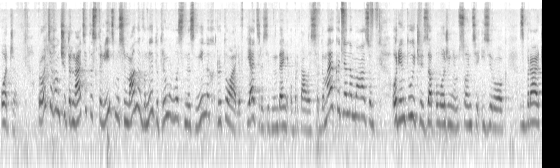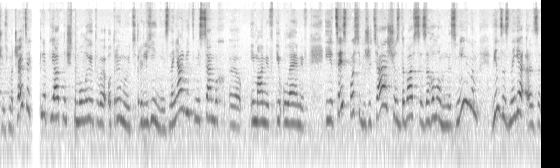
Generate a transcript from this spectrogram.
Отже, протягом 14 століть мусульмани вони дотримувалися незмінних ритуалів. П'ять разів на день оберталися до Мекки для намазу, орієнтуючись за положенням сонця і зірок, збираючись в мечетях для п'ятничної молитви, отримують релігійні знання від місцевих е, імамів і улемів. І цей спосіб життя, що здавався загалом незмінним, він зазнає е, з-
